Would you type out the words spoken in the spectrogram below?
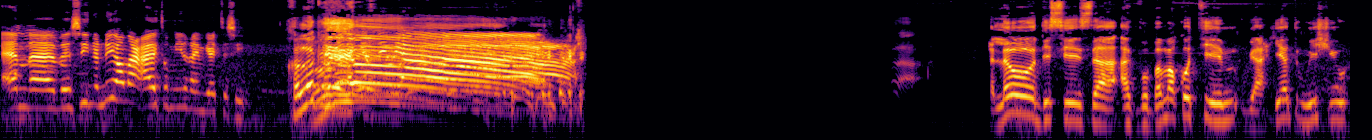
en eh, we zien er nu al naar uit om iedereen weer te zien. Gelukkig nieuwjaar! Hello, this is uh, Agbo Bamako team. We are here to wish you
